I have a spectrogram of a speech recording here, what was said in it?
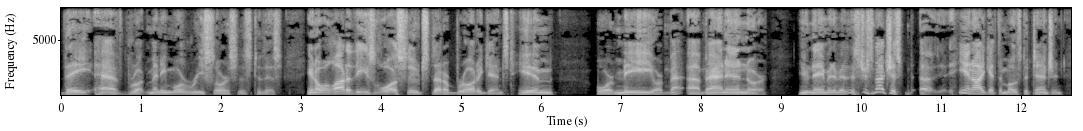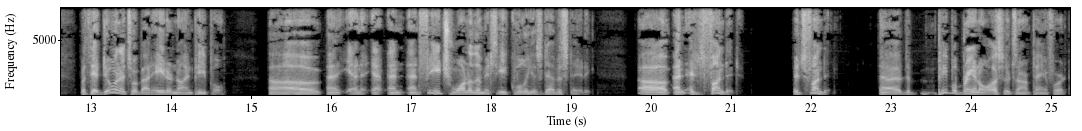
They have brought many more resources to this. You know a lot of these lawsuits that are brought against him or me or ba- uh, Bannon or you name it. It's just not just uh, he and I get the most attention, but they're doing it to about eight or nine people, uh, and, and and and for each one of them, it's equally as devastating, uh, and it's funded. It's funded. Uh, the people bringing lawsuits aren't paying for it.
